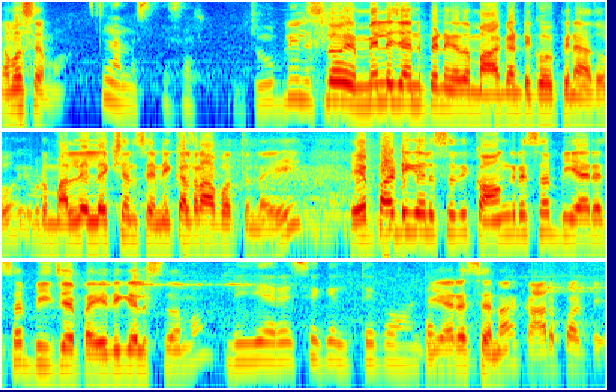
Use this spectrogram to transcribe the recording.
నమస్తే అమ్మా. నమస్తే సార్. జూబ్లీస్లో ఎమ్మెల్యే చనిపోయింది కదా మాగంటి గోపినాథ్. ఇప్పుడు మళ్ళీ ఎలక్షన్స్ ఎన్నికలు రాబోతున్నాయి. ఏ పార్టీ గెలుస్తుంది? Congress BRS BJP? ఇది గెలుస్తుందమ్మా? బీఆర్ఎస్కి వెళ్తే బాగుంటుంది. బీఆర్ఎస్ ఏనా కార్ పార్టీ.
